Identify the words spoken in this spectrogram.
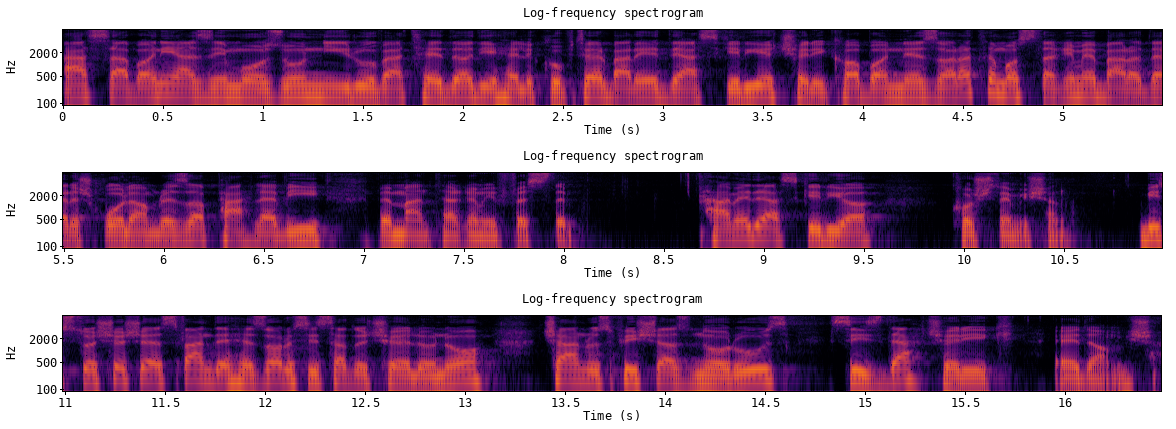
عصبانی از این موضوع نیرو و تعدادی هلیکوپتر برای دستگیری چریکا با نظارت مستقیم برادرش غلامرضا پهلوی به منطقه میفرسته. همه دستگیریا کشته میشن. 26 اسفند 1349 چند روز پیش از نوروز 13 چریک اعدام میشن.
